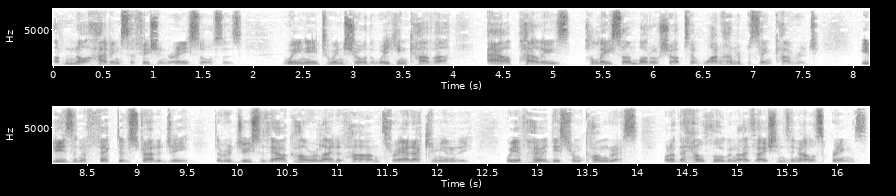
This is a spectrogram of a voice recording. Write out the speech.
of not having sufficient resources. We need to ensure that we can cover our PALIs, police on bottle shops at 100% coverage. It is an effective strategy that reduces alcohol related harm throughout our community. We have heard this from Congress, one of the health organisations in Alice Springs.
